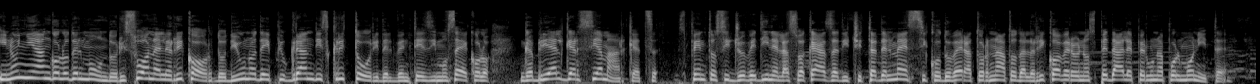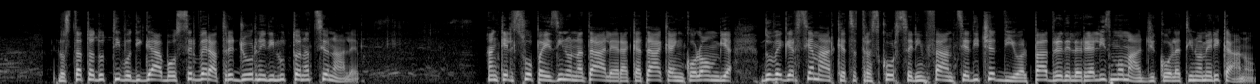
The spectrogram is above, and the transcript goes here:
In ogni angolo del mondo risuona il ricordo di uno dei più grandi scrittori del XX secolo, Gabriel García Márquez, spentosi giovedì nella sua casa di Città del Messico dove era tornato dal ricovero in ospedale per una polmonite. Lo stato adottivo di Gabo osserverà tre giorni di lutto nazionale. Anche il suo paesino natale era Cataca in Colombia, dove García Márquez trascorse l'infanzia, dice addio al padre del realismo magico latinoamericano.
